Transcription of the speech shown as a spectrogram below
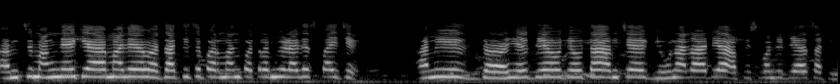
आमची मागणी आहे की आम्हाला जातीचे प्रमाणपत्र मिळालेच पाहिजे. आम्ही हे देव देवता आमचे घेऊन आलो आहे ऑफिसमध्ये द्यासाठी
